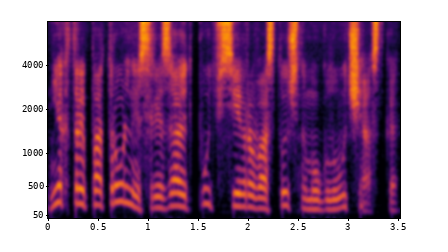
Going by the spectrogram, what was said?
Некоторые патрульные срезают путь в северо-восточном углу участка.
